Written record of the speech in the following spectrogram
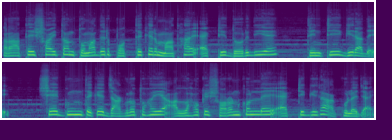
রাতে শয়তান তোমাদের প্রত্যেকের মাথায় একটি দড়ি দিয়ে তিনটি গিরা দেয়। সে ঘুম থেকে জাগ্রত হয়ে আল্লাহকে স্মরণ করলে একটি গিরা খুলে যায়।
